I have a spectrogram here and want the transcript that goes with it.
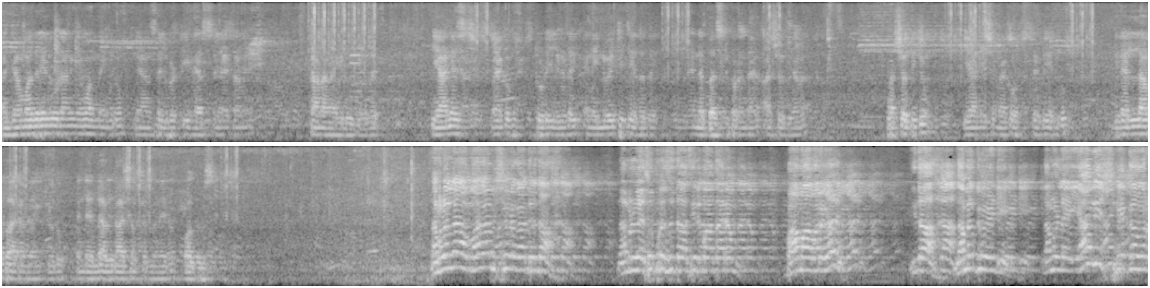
അഞ്ചാം മധുരയിലൂടെയാണ് ഞാൻ വന്നെങ്കിലും ഞാൻ സെലിബ്രിറ്റി ഹെയർ സ്റ്റൈലായിട്ടാണ് കാണാൻ ആഗ്രഹിക്കുന്നത് ഞാൻ മേക്കപ്പ് സ്റ്റുഡിയോയിലൂടെ എന്നെ ഇൻവൈറ്റ് ചെയ്തത് എന്റെ ബെസ്റ്റ് ഫ്രണ്ട് അശ്വതിയാണ്. അശ്വതിക്കും യാനേഷ് മേക്കപ്പ് സ്റ്റുഡിയോയിലും ഇതിനെല്ലാ ഭാരവാഹികളും എന്റെ എല്ലാവിധ ആശംസകളും നേരം ഓൾ ദ ബെസ്റ്റ് നമ്മളെല്ലാം വാരാംശിയുടെ കാത്തിരുന്ന നമ്മളുടെ സുപ്രസിദ്ധ സിനിമാ താരം ഭാമ അവർകൾ ഇതാ നമുക്ക് വേണ്ടി നമ്മളുടെ യാനിഷ് മേക്കവർ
